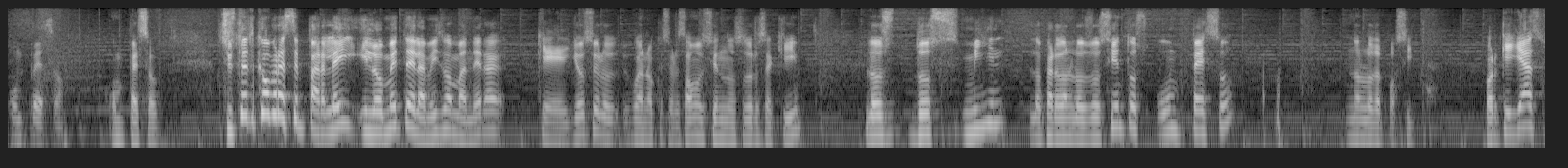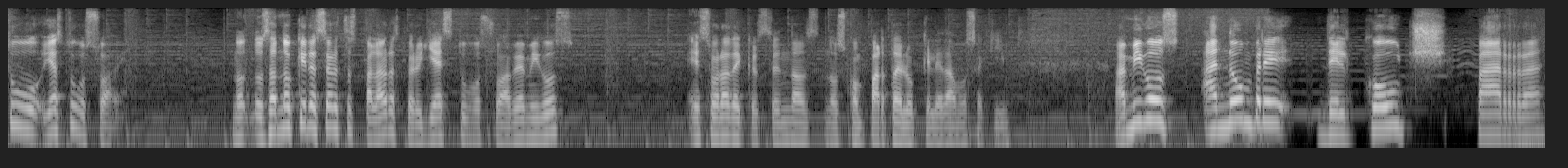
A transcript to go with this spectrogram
Un peso. un peso. Si usted cobra este parlay y lo mete de la misma manera que yo se lo, bueno, que se lo estamos diciendo nosotros aquí, los 2000, lo- perdón, los 201 peso no lo deposita, porque ya estuvo, ya estuvo suave. No, o sea, no quiero hacer estas palabras, pero ya estuvo suave, amigos. Es hora de que usted nos, nos comparta lo que le damos aquí. Amigos, a nombre del coach Parra,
